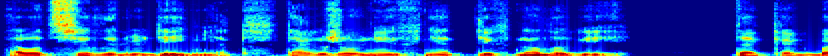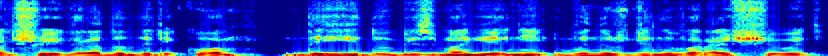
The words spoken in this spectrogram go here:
а вот силы людей нет. Также у них нет технологий, так как большие города далеко, да и еду без магии они вынуждены выращивать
